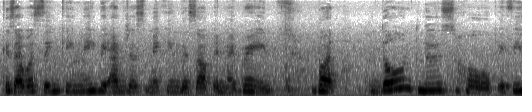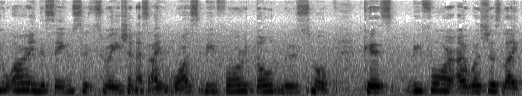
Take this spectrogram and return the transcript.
because i was thinking maybe i'm just making this up in my brain. But don't lose hope. If you are in the same situation as i was before don't lose hope. Because before I was just like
